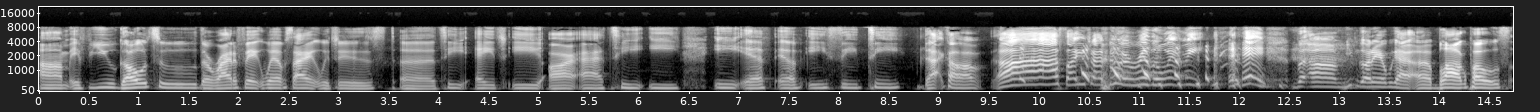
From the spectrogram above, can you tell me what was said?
Um, if you go to the Rite Effect website, which is uh, T H E R I T E E F F E C T dot com. Ah, I saw you trying to do a rhythm with me. hey, but um, you can go there. We got a blog post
